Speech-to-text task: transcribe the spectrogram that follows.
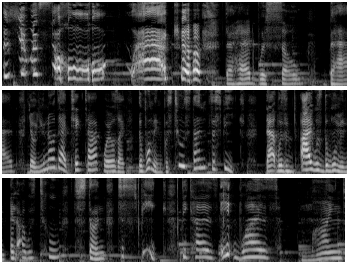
this shit was so whack. the head was so bad. Yo, you know that TikTok where it was like the woman was too stunned to speak. That was I was the woman and I was too stunned to speak because it was mind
